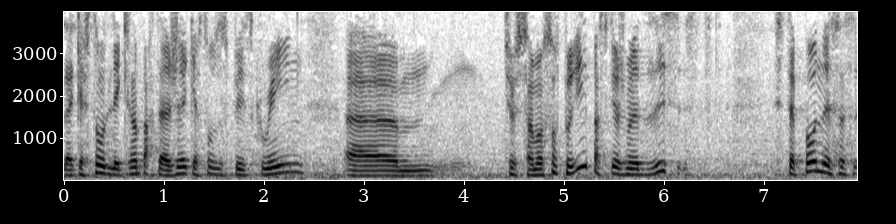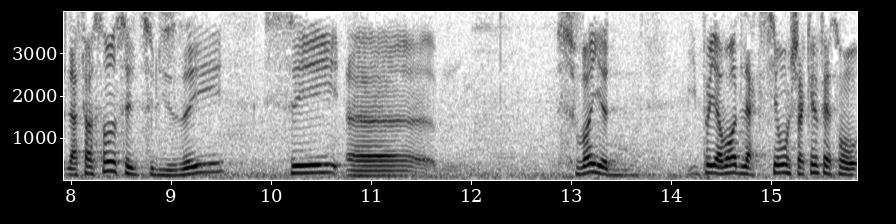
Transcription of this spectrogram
la question de l'écran partagé, la question du space screen. Euh, ça m'a surpris parce que je me dis c'était pas nécessaire. La façon dont c'est utilisé, c'est euh, souvent, il, peut y avoir de l'action. Chacun fait son,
